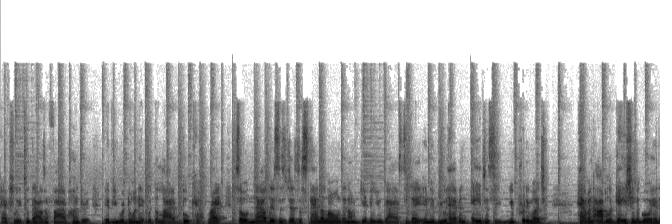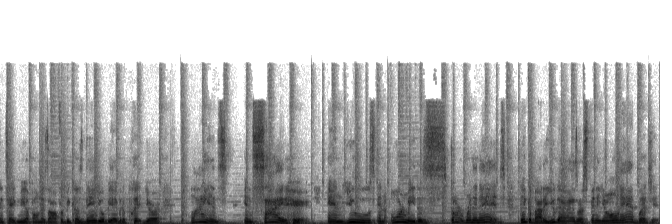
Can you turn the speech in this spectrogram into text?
actually 2500 if you were doing it with the live boot camp right? So now this is just a standalone that i'm giving you guys today. And if you have an agency you pretty much have an obligation to go ahead and take me up on this offer because then you'll be able to put your clients inside here and use an army to start running ads. Think about it. You guys are spending your own ad budget,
